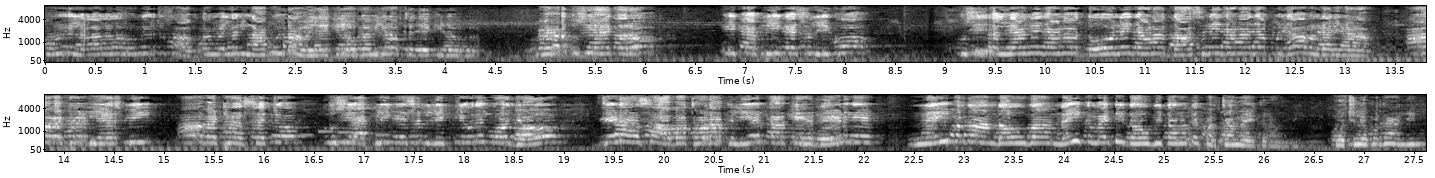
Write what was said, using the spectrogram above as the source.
ਪਾਉਣਗੇ ਲਾਲਾ ਲਾਲਾ ਹੋਗੇ ਤੇ ਹਿਸਾਬ ਤਾਂ ਮਿਲਣਾ ਨਹੀਂ, ਨਾ ਕੋਈ ਢਾਵੇ ਲੈ ਕੇ ਆਊਗਾ ਵੀ ਜਿਹੜਾ ਉੱਥੇ ਦੇਖੀ ਜਾਊਗਾ। ਮੈਂ ਕਿਹਾ, ਤੁਸੀਂ ਐ ਕਰੋ, ਇੱਕ ਐਪਲੀਕੇਸ਼ਨ ਲਿਖੋ, ਤੁਸੀਂ ਇਕੱਲਿਆਂ ਨੇ ਜਾਣਾ, ਦੋ ਨੇ ਜਾਣਾ 10 ਨੇ ਜਾਣਾ ਜਾਂ 50 ਬੰਦਿਆਂ ਨੇ ਜਾਣਾ ਆ ਬੈਠਾ ਡੀਐਸਪੀ ਆ ਬੈਠਾ ਐਸਐਚਓ, ਤੁਸੀਂ ਐਪਲੀਕੇਸ਼ਨ ਲਿਖ ਕੇ ਉਹਦੇ ਕੋਲ ਜਾਓ, ਜਿਹੜਾ ਹਿਸਾਬ ਆ ਤੁਹਾਡਾ ਕਲੀਅਰ ਕਰਕੇ ਇਹ ਦੇਣਗੇ, ਨਹੀਂ ਪ੍ਰਧਾਨ ਦਊਗਾ, ਨਹੀਂ ਕਮੇਟੀ ਦਊਗੀ ਤਾਂ ਉਹਨਾਂ ਤੇ ਪਰਚਾ ਮੈਂ ਕਰਾਉਂਗੀ। ਪੁੱਛ ਲਿਓ ਪ੍ਰਧਾਨ ਜੀ ਨੂੰ।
